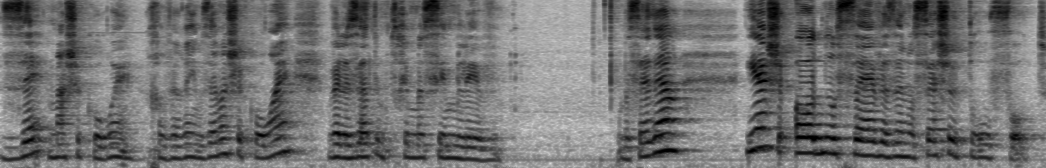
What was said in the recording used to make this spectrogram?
זה מה שקורה, חברים, זה מה שקורה, ולזה אתם צריכים לשים לב. בסדר? יש עוד נושא, וזה נושא של תרופות.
